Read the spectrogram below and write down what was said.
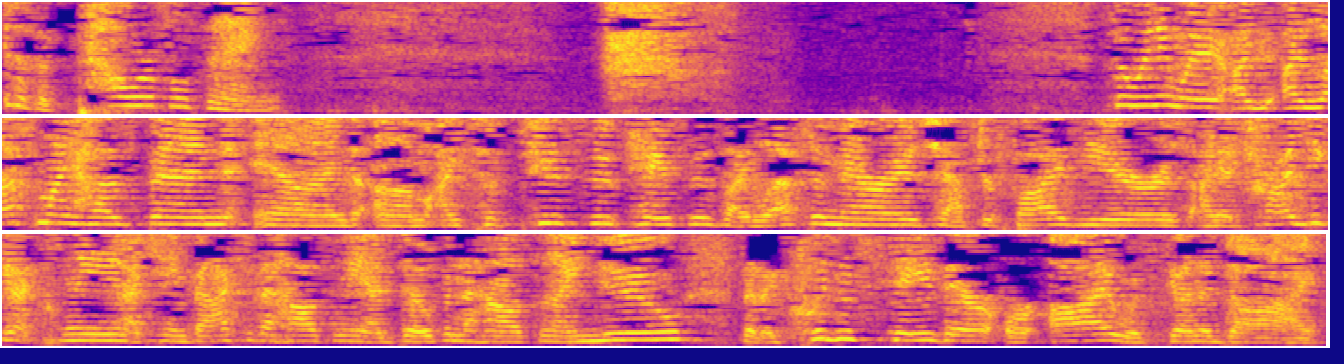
It is a powerful thing. So anyway, I, I left my husband and um, I took two suitcases. I left a marriage after five years. I had tried to get clean. I came back to the house and he had dope in the house and I knew that I couldn't stay there or I was going to die.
